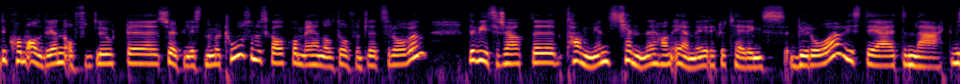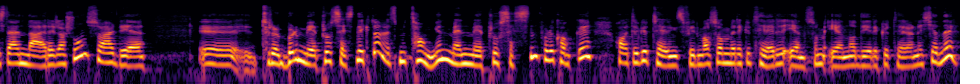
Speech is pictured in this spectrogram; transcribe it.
det, kom aldri en offentliggjort eh, søkeliste nummer to, som det skal komme i henhold til offentlighetsloven. Det viser seg at eh, Tangen kjenner han ene i rekrutteringsbyrået. Hvis det er, nært, hvis det er en nær relasjon, så er det eh, trøbbel med prosessen. Ikke nødvendigvis med Tangen, men med prosessen. For du kan ikke ha et rekrutteringsfirma som rekrutterer en som en av de rekruttererne kjenner.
